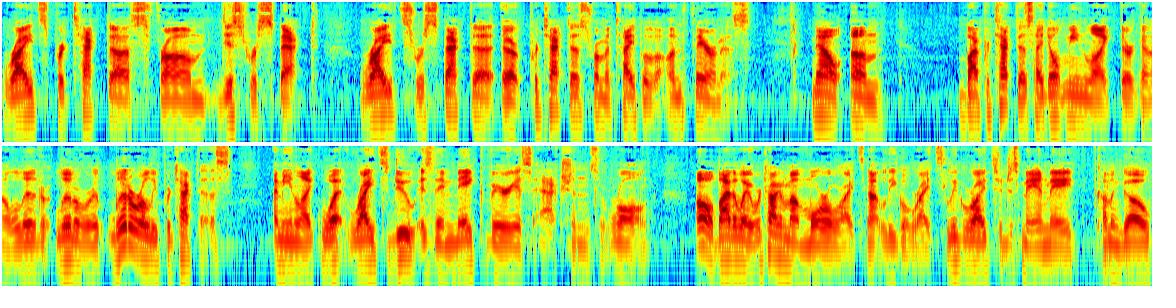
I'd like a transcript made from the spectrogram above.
Rights protect us from disrespect. Rights respect, uh, uh, protect us from a type of unfairness. Now, um, by protect us, I don't mean like they're going to liter- liter- literally protect us. I mean, like, what rights do is they make various actions wrong. Oh, by the way, we're talking about moral rights, not legal rights. Legal rights are just man made, come and go,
